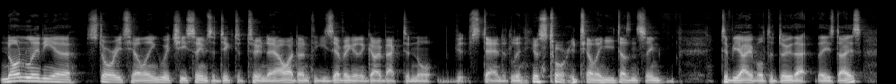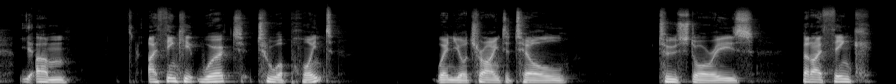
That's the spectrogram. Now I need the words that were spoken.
non-linear storytelling, which he seems addicted to now. I don't think he's ever going to go back to nor- standard linear storytelling. He doesn't seem to be able to do that these days. Yeah. Um, I think it worked to a point when you're trying to tell two stories, but I think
